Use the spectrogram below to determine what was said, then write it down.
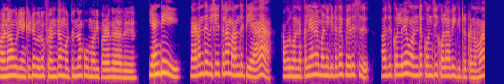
ஆனா அவர் என்கிட்ட வெறும் ஃப்ரெண்டா மட்டும்தான் பூமாரி பழகுறாரு. ஏண்டி நடந்த விஷயத்தெல்லாம் மறந்துட்டியா? அவர் உன்னை கல்யாணம் பண்ணிக்கிட்டதே பெருசு. அதுக்குள்ளேயே உன்ட கொஞ்சி கொலாவிக்கிட்டு இருக்கணுமா?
